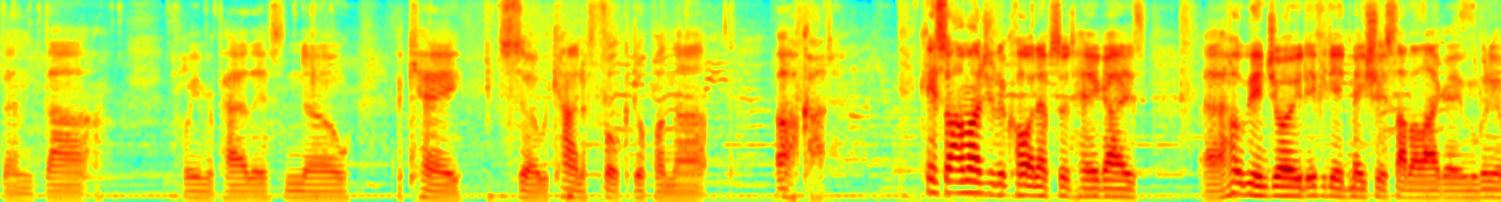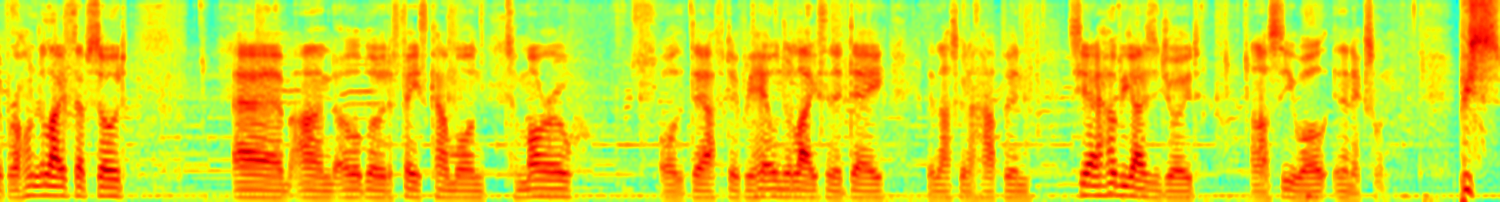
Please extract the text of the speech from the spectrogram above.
Then that. Can we repair this? No. Okay. So we kind of fucked up on that. Oh god. Okay, so I'm actually recording an episode here, guys. I uh, hope you enjoyed. If you did, make sure you slap that like button. We're going to go for 100 likes episode. Um, and I'll upload a face cam one tomorrow or the day after. If we hit 100 likes in a day, then that's going to happen. So yeah, I hope you guys enjoyed. And I'll see you all in the next one. Peace!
